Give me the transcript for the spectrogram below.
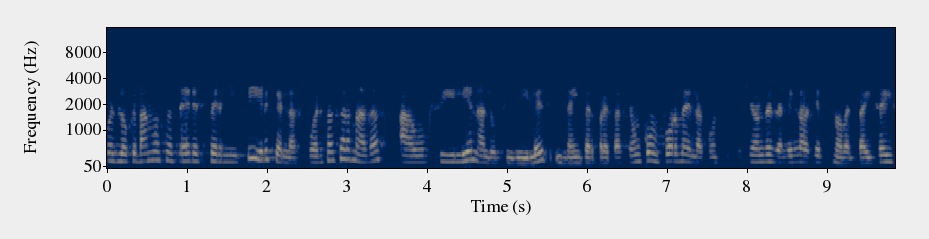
pues lo que vamos a hacer es permitir que las Fuerzas Armadas auxilien a los civiles y la interpretación conforme de la Constitución desde 1996,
